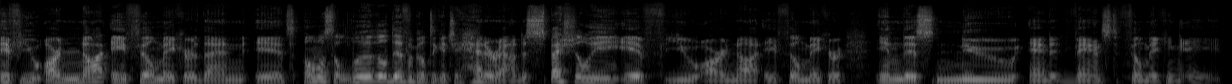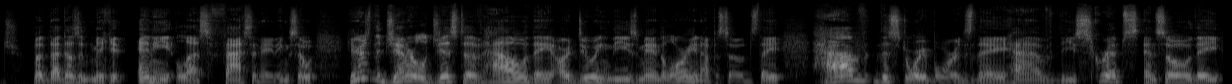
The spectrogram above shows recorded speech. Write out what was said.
if you are not a filmmaker, then it's almost a little difficult to get your head around, especially if you are not a filmmaker in this new and advanced filmmaking age. But that doesn't make it any less fascinating. So here's the general gist of how they are doing these Mandalorian episodes. They have the storyboards, they have the scripts, and so they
